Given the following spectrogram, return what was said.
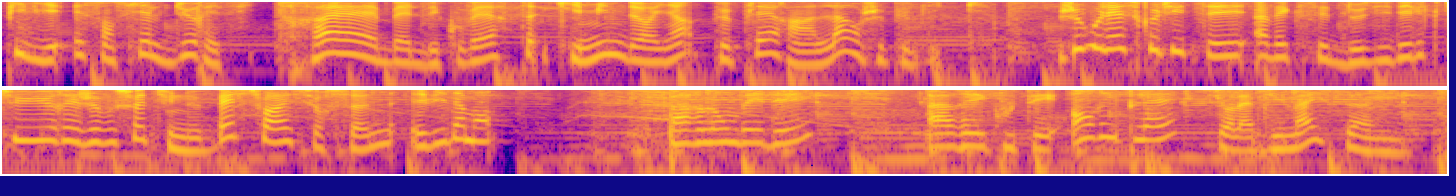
piliers essentiels du récit. Très belle découverte qui, mine de rien, peut plaire à un large public. Je vous laisse cogiter avec ces deux idées lecture et je vous souhaite une belle soirée sur Sun, évidemment. Parlons BD à réécouter en replay sur l'appli MySun.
